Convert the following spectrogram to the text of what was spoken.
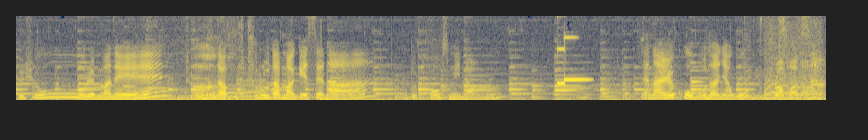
쇼쇼 오랜만에 투루다, 투루다마게 세나 하도록 하겠습니다. 세나 1코 뭐 사냐고? 브라마다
